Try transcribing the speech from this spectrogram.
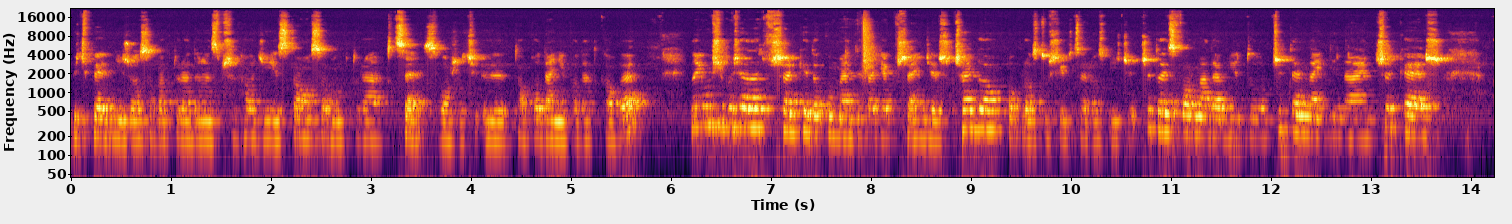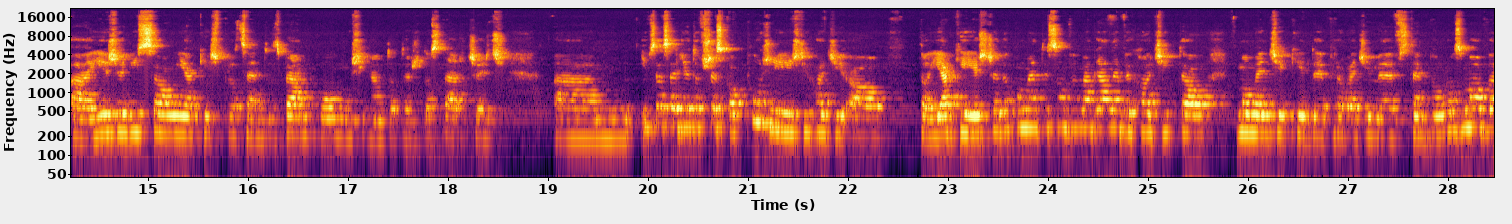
być pewni, że osoba, która do nas przychodzi jest tą osobą, która chce złożyć y, to podanie podatkowe. No i musi posiadać wszelkie dokumenty, tak jak wszędzie, z czego po prostu się chce rozliczyć. Czy to jest forma W2, czy 1099, czy cash. Jeżeli są jakieś procenty z banku, musi nam to też dostarczyć. I w zasadzie to wszystko. Później, jeśli chodzi o to, jakie jeszcze dokumenty są wymagane, wychodzi to w momencie, kiedy prowadzimy wstępną rozmowę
